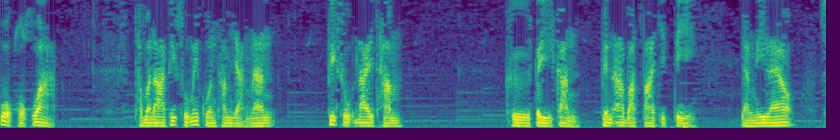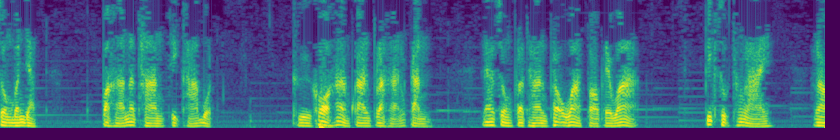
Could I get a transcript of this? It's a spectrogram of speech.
พวกหกว่า ธรรมดาภิกษุไม่ควรทำอย่างนั้น ภิกษุใดทำคือตีกันเป็นอาบัติปาจิตตี อย่างนี้แล้วทรงบัญญัติปหานทานสิกขาบท คือข้อห้ามการประหารกัน และทรงประทานพระโอวาทต่อไปว่า ภิกษุทั้งหลาย เรา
